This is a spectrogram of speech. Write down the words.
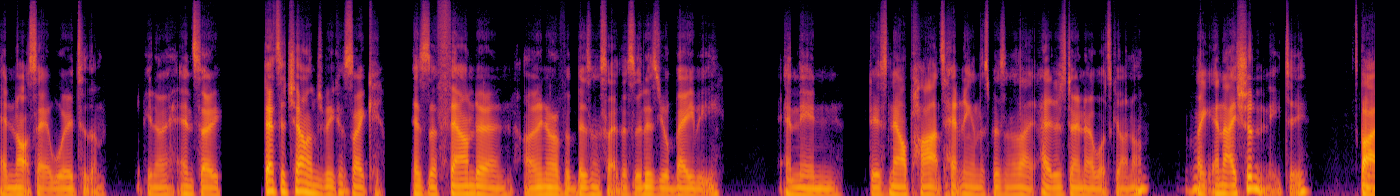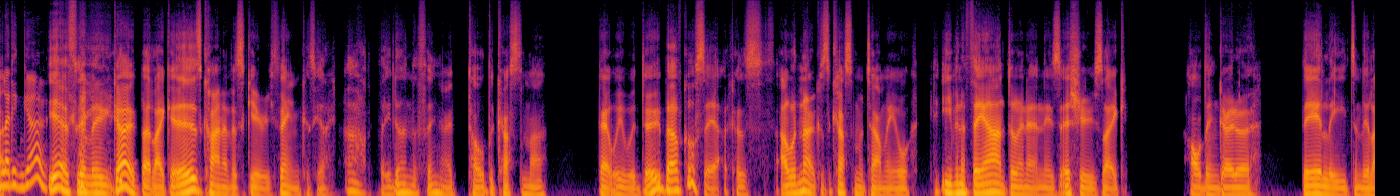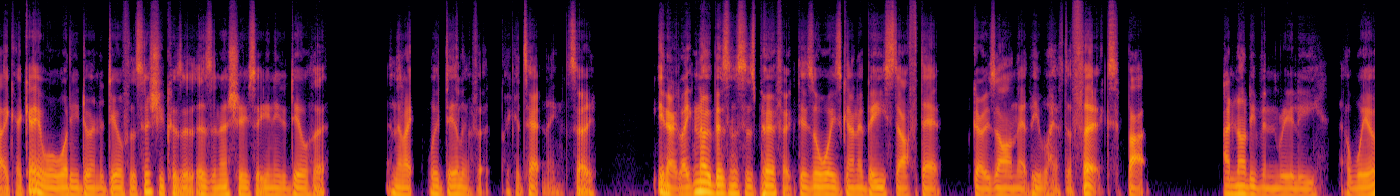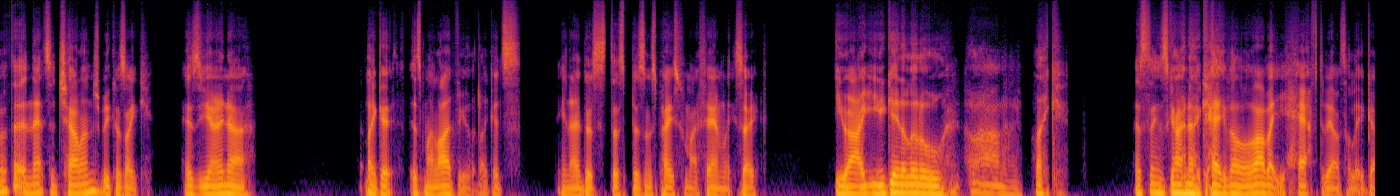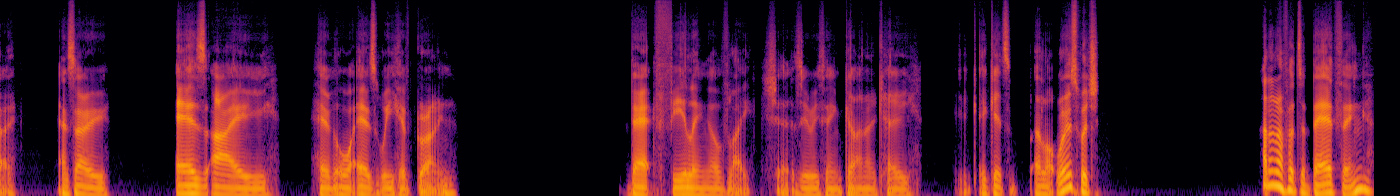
and not say a word to them. You know, and so that's a challenge because, like, as the founder and owner of a business like this, it is your baby, and then there's now parts happening in this business like I just don't know what's going on. Mhm. Like, and I shouldn't need to, but Letting go. yeah, it's gonna let it go. But like, it is kind of a scary thing because you're like, oh, they're they doing the thing I told the customer that we would do? But of course they are because I would know because the customer would tell me. Or even if they aren't doing it and there's issues, like I'll then go to their leads and be like, okay, well, what are you doing to deal with this issue? Because it is an issue, so you need to deal with it. And they're like, we're dealing with it, like it's happening. So, you know, like no business is perfect. There's always going to be stuff that goes on that people have to fix, but I'm not even really aware of it, and that's a challenge because like as the owner like it, it's my livelihood like it's you know this this business pays for my family so you are you get a little "Oh, like this thing's going okay blah blah blah but you have to be able to let go and so as i have or as we have grown that feeling of like shit is everything going okay it, it gets a lot worse which i don't know if it's a bad thing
